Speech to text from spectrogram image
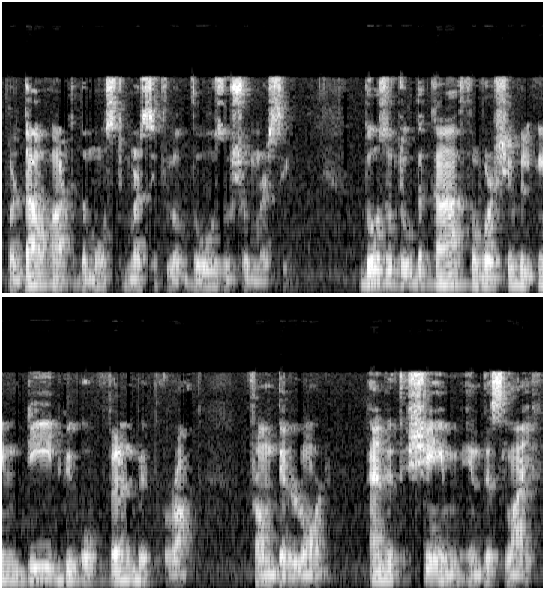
for thou art the most merciful of those who show mercy. Those who took the calf for worship will indeed be overwhelmed with wrath from their Lord, and with shame in this life.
